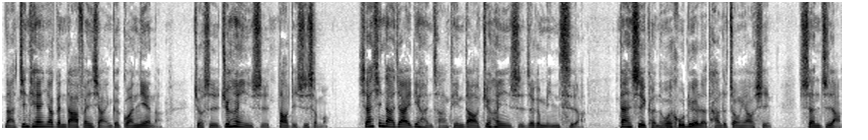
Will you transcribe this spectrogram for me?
那今天要跟大家分享一个观念啊，就是均衡饮食到底是什么？相信大家一定很常听到均衡饮食这个名词啊，但是可能会忽略了它的重要性，甚至啊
